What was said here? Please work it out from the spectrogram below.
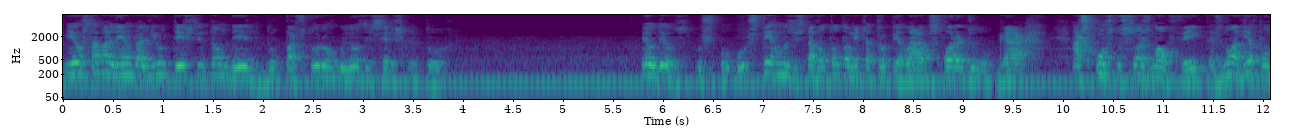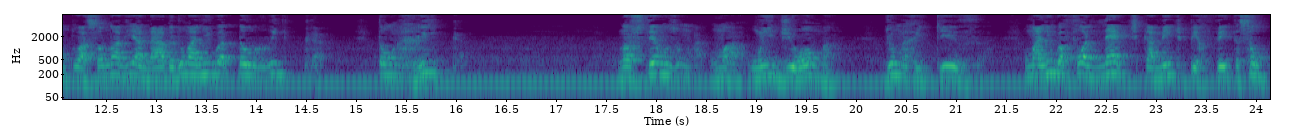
E eu estava lendo ali o texto então dele, do pastor orgulhoso de ser escritor. Meu Deus, os, os termos estavam totalmente atropelados, fora de lugar, as construções mal feitas, não havia pontuação, não havia nada, de uma língua tão rica, tão rica nós temos uma, uma, um idioma de uma riqueza, uma língua foneticamente perfeita. São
